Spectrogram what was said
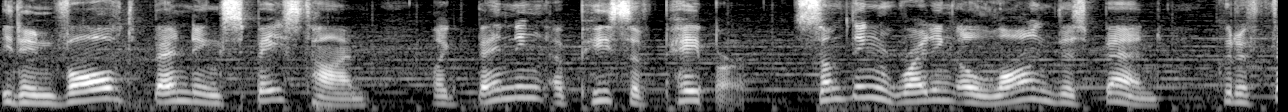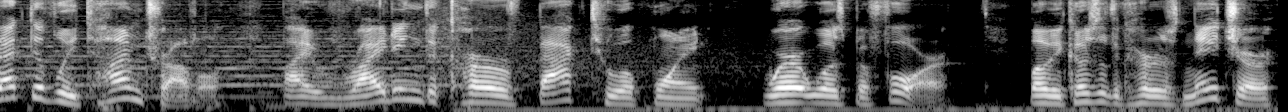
It involved bending space-time like bending a piece of paper. Something writing along this bend could effectively time travel by writing the curve back to a point where it was before. But because of the curve's nature,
